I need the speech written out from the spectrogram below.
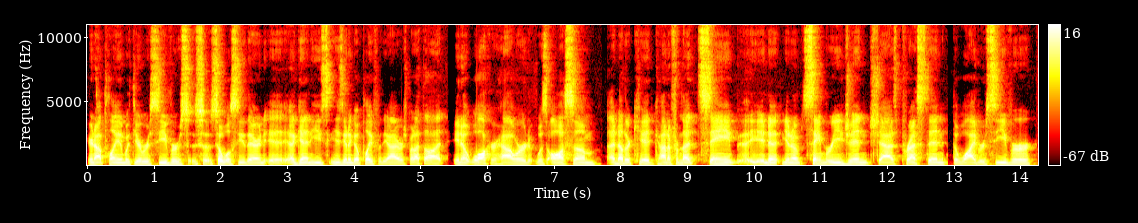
you're not playing with your receivers, so, so we'll see there. And it, uh, again, he's he's going to go play for the Irish. But I thought you know Walker Howard was awesome. Another kid, kind of from that same you know you know same region, Shazz Preston, the wide receiver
